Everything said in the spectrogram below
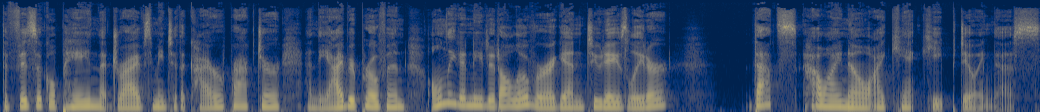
The physical pain that drives me to the chiropractor and the ibuprofen only to need it all over again two days later. That's how I know I can't keep doing this.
